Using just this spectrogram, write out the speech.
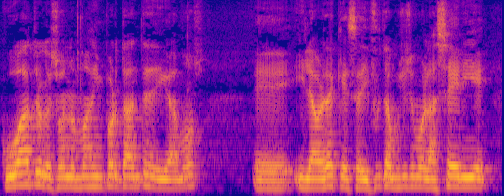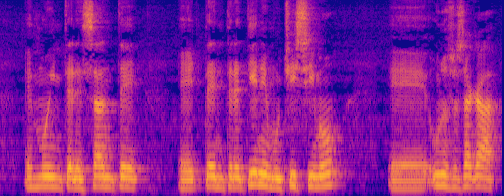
cuatro que son los más importantes, digamos, eh, y la verdad es que se disfruta muchísimo la serie, es muy interesante, te entretiene muchísimo, uno se saca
